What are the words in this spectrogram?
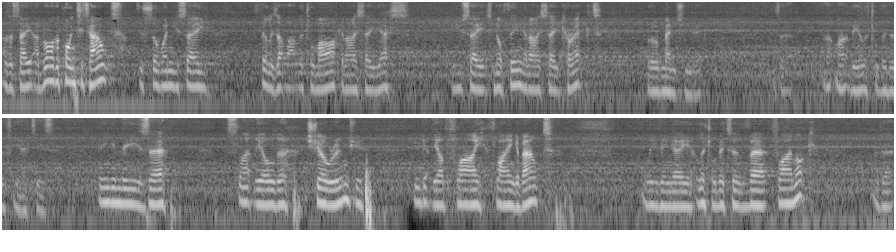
As I say I'd rather point it out just so when you say Phil is that that little mark? and I say yes you say it's nothing and I say correct but I've mentioned it. So that might be a little bit of yeah it is. Being in these uh, slightly older showrooms you you get the odd fly flying about leaving a little bit of uh, fly muck there's a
